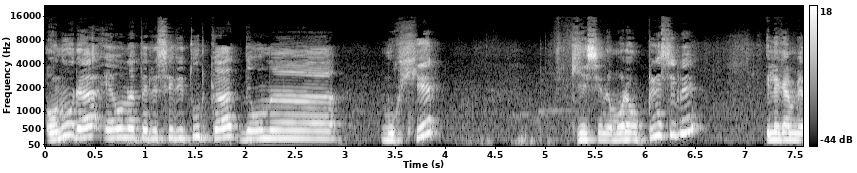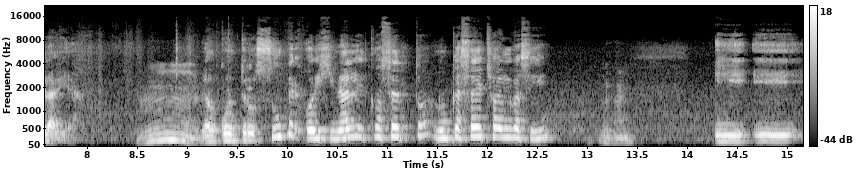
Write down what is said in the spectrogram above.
Onura es una teleserie turca de una mujer que se enamora de un príncipe y le cambia la vida. Mm. Lo encuentro súper original el concepto, nunca se ha hecho algo así. Ujú. Y, y,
